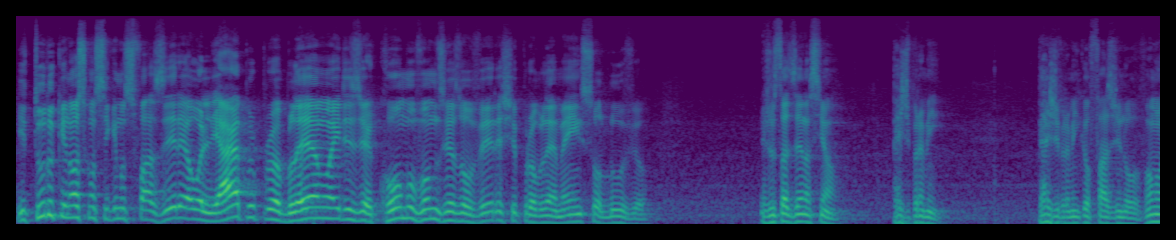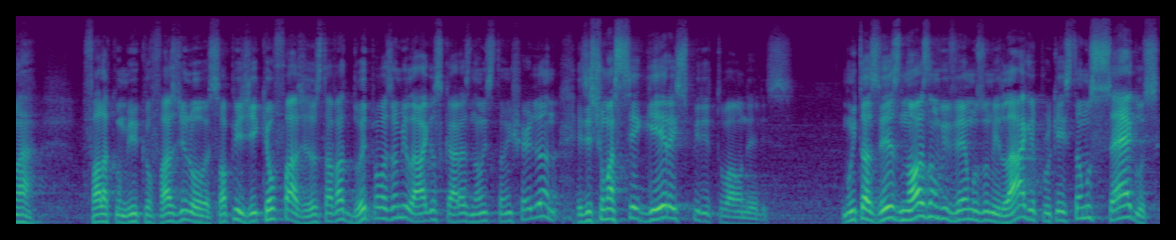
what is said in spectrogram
e tudo que nós conseguimos fazer é olhar para o problema e dizer como vamos resolver este problema, é insolúvel. Jesus está dizendo assim, ó, Pede para mim. Pede para mim que eu faça de novo. Vamos lá. Fala comigo que eu faço de novo. É só pedir que eu faça. Jesus estava doido para fazer um milagre, os caras não estão enxergando. Existe uma cegueira espiritual neles. Muitas vezes nós não vivemos o um milagre porque estamos cegos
